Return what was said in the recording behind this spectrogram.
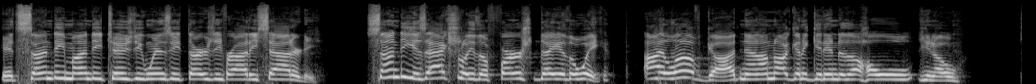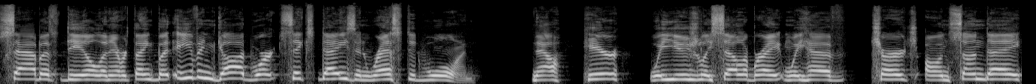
it's Sunday, Monday, Tuesday, Wednesday, Thursday, Friday, Saturday. Sunday is actually the first day of the week. I love God. Now, I'm not going to get into the whole, you know, Sabbath deal and everything, but even God worked six days and rested one. Now, here we usually celebrate and we have church on Sunday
